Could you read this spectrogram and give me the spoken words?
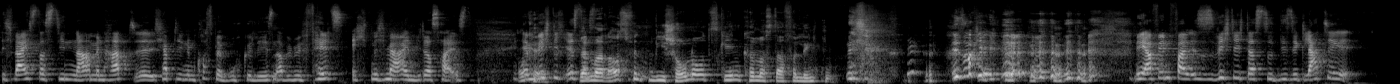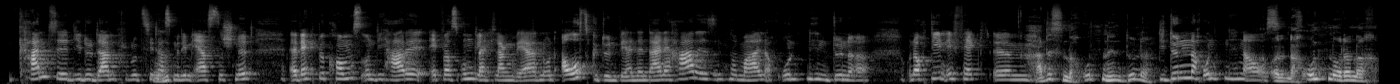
ich weiß, dass die einen Namen hat. Äh, Ich habe die in einem Cosplay-Buch gelesen, aber mir fällt es echt nicht mehr ein, wie das heißt. Ähm, Okay. wichtig ist, Wenn wir rausfinden, wie Shownotes gehen, können wir es da verlinken. Ist okay. nee, auf jeden Fall ist es wichtig, dass du diese glatte Kante, die du dann produziert Mhm. hast mit dem ersten Schnitt, äh, wegbekommst und die Haare etwas ungleich lang werden und ausgedünnt werden. Denn deine Haare sind normal nach unten hin dünner. Und auch den Effekt, ähm, Hat es nach unten hin dünner? die dünnen nach unten hinaus. Oder nach unten oder nach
